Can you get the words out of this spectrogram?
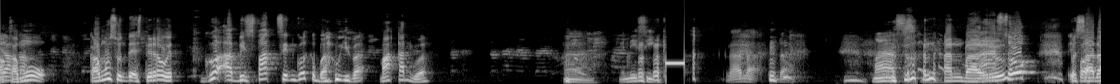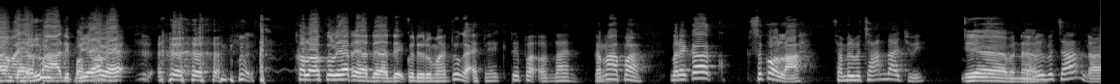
Ah, kamu kamu suntik steroid. Gue abis vaksin, gue ke Bawi, Pak. Makan gue. Nah, ini sih. Enggak ada, udah. Masuk. Pesanan baru. Masuk. Pesanan aja, baru. Pak, dipotong. Iya. Kalau aku lihat ya ada adikku di rumah tuh nggak efektif pak online. Karena apa? Mereka sekolah sambil bercanda cuy. Iya, benar. Sambil bercanda.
